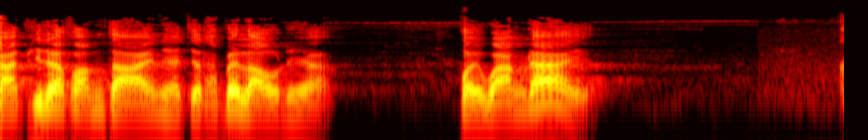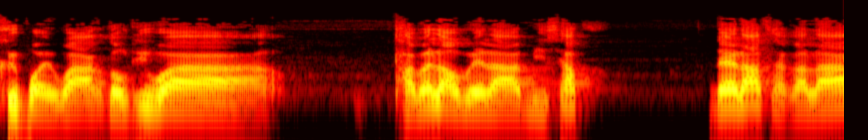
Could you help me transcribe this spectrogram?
การพิจารณาความตายเนี่ยจะทำให้เราเนี่ย ปล่อยวางได้ คือปล่อยวางตรงที่ว่าทำให้เราเวลามีทรัพย์ได้รับสักการะ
